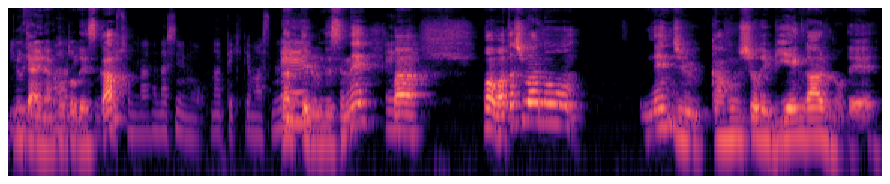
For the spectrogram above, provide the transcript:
うん。みたいなことですか？そんな話にもなってきてますね。なってるんですね。ええ。まあ、まあ私はあの、年中花粉症で鼻炎があるので、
